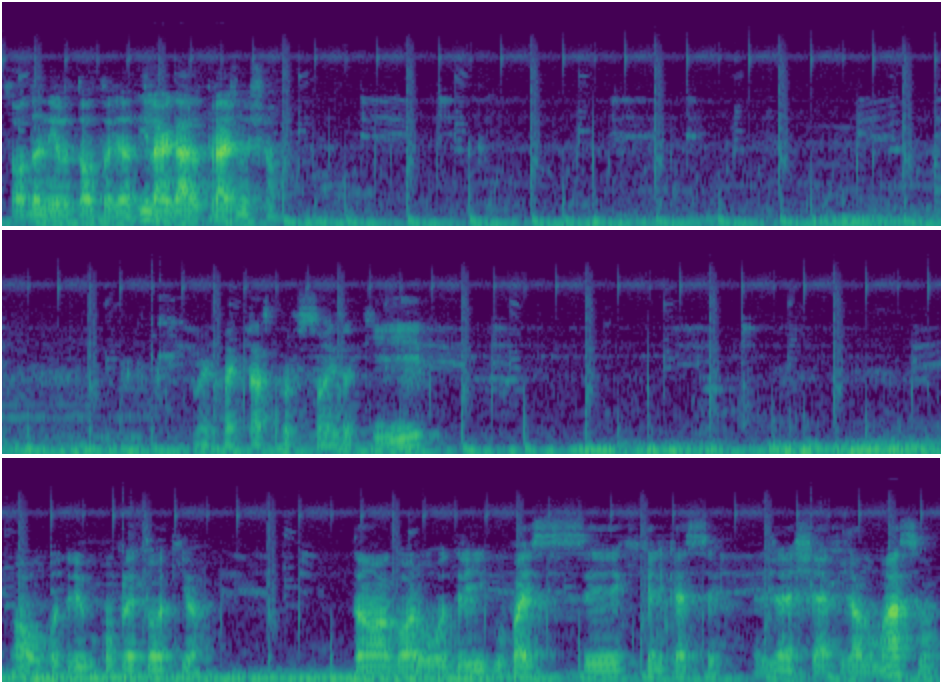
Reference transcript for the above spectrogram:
Só o Danilo tá autorizado. Ih, largaram o traje no chão. Como é que vai estar as profissões aqui? Ó, o Rodrigo completou aqui, ó. Então agora o Rodrigo vai ser... O que, que ele quer ser? Ele já é chefe já no máximo?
